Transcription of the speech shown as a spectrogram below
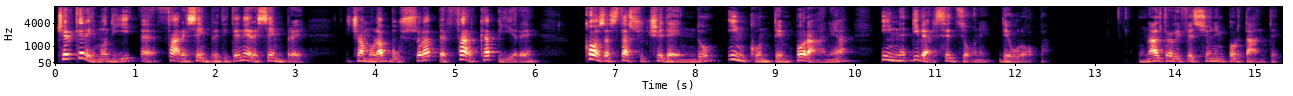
cercheremo di eh, fare sempre, di tenere sempre, diciamo, la bussola per far capire cosa sta succedendo in contemporanea in diverse zone d'Europa. Un'altra riflessione importante.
